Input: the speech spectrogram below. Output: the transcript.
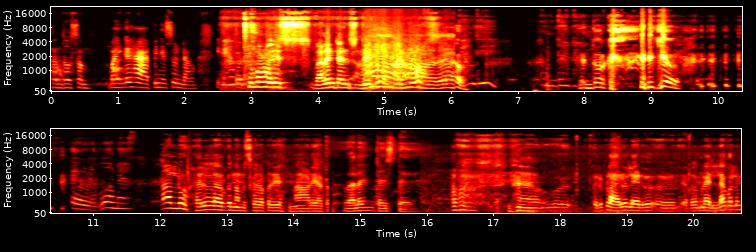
സന്തോഷം ഭയങ്കര ഹാപ്പിനെസ്സും ഉണ്ടാവും. Tomorrow is Valentine's Day. എന്തോർക്ക് എനിക്കോ? എവിടെ ഹലോ എല്ലാവർക്കും നമസ്കാരം. അപ്പോൾ നാളെ ആട്ടോ. വാലന്റൈൻസ് ഡേ അപ്പോൾ ഒരു പ്ലാനും ഇല്ലായിരുന്നു. അപ്പോൾ നമ്മൾ എല്ലാ കൊല്ലം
